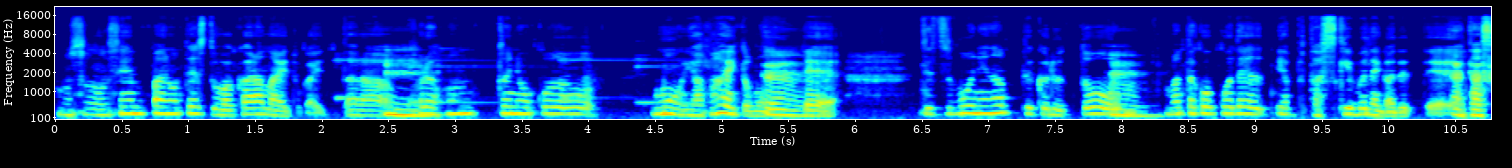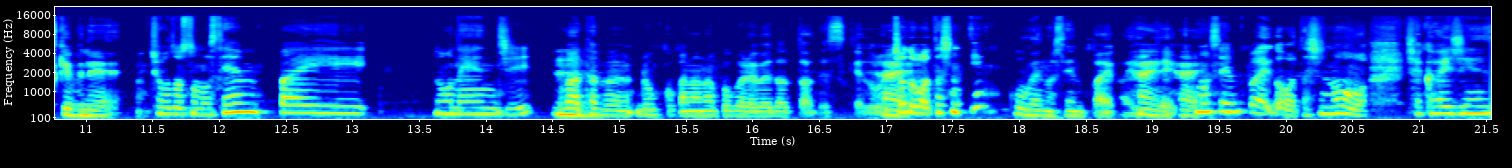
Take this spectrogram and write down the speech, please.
もうその先輩のテストわからないとか言ったら、うんこれ本当に怒もうやばいと思って、絶望になってくると、うんまたここでやっぱ助け舟が出て、あ、助け舟。ちょうどその先輩の年次はうん多分6個か7個ぐらい上だったんですけど、はいちょうど私の1個上の先輩がいて、はいはいこの先輩が私の社会人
